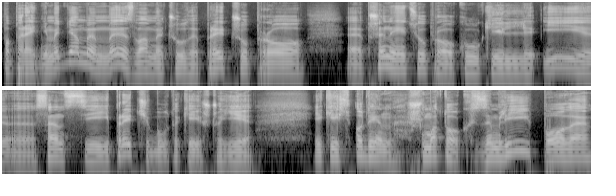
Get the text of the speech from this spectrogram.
попередніми днями ми з вами чули притчу про е, пшеницю, про кукіль, і е, сенс цієї притчі був такий, що є якийсь один шматок землі, поле,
